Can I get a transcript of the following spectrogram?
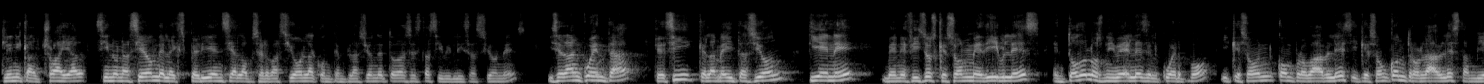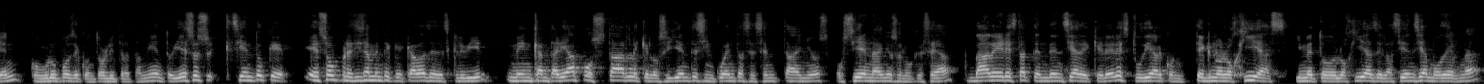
clinical trial, sino nacieron de la experiencia, la observación, la contemplación de todas estas civilizaciones. Y se dan cuenta que sí, que la meditación tiene beneficios que son medibles en todos los niveles del cuerpo y que son comprobables y que son controlables también con grupos de control y tratamiento. Y eso es, siento que eso precisamente que acabas de describir, me encantaría apostarle que en los siguientes 50, 60 años o 100 años o lo que sea, va a haber esta tendencia de querer estudiar con tecnologías y metodologías de la ciencia moderna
